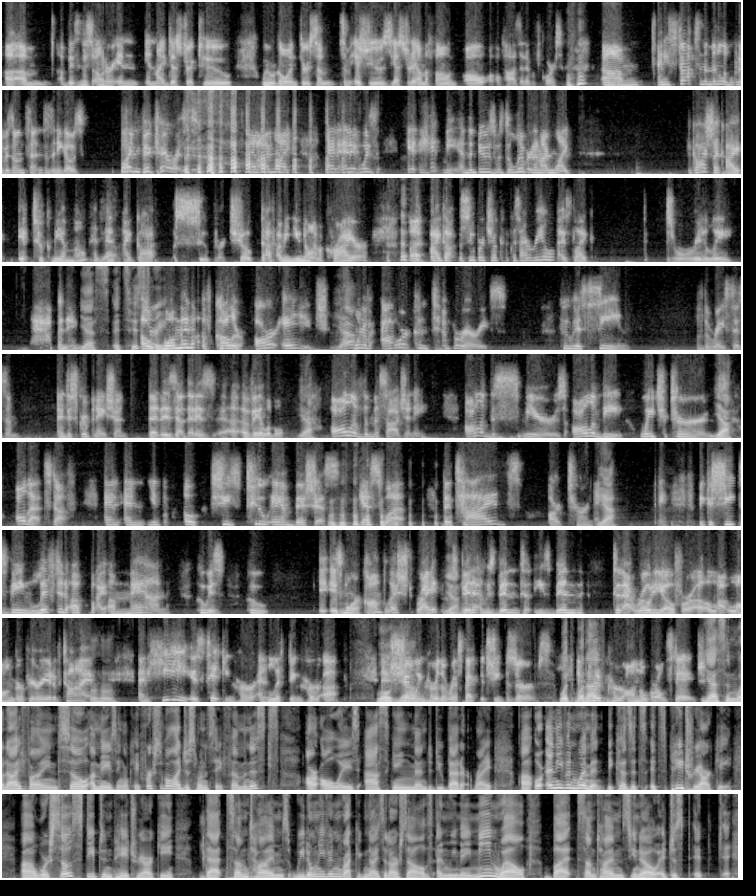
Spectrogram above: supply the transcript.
uh, um a business owner in in my district who we were going through some some issues yesterday on the phone all all positive of course um and he stops in the middle of one of his own sentences and he goes biden picked harris and i'm like and and it was it hit me and the news was delivered and i'm like gosh like i it took me a moment yeah. and i got super choked up. I mean, you know, I'm a crier, but I got super choked up because I realized like this is really happening. Yes, it's history. A woman of color, our age, yeah. one of our contemporaries who has seen the racism and discrimination that is uh, that is uh, available. Yeah. All of the misogyny, all of the smears, all of the wait your turn. Yeah. All that stuff. And and you know, oh, she's too ambitious. Guess what? The tides are turning. Yeah. Okay? Because she's being lifted up by a man who is who is more accomplished, right? Yeah. Who's been who's been to, he's been to that rodeo for a, a lot longer period of time Mhm. and he is taking her and lifting her up Well, and yeah. showing her the respect that she deserves What what I putting her on the world stage Yes, and what I find so amazing. Okay, first of all, I just want to say feminists are always asking men to do better, right? Uh, or and even women because it's it's patriarchy. Uh, we're so steeped in patriarchy that sometimes we don't even recognize it ourselves, and we may mean well, but sometimes you know it just it. it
